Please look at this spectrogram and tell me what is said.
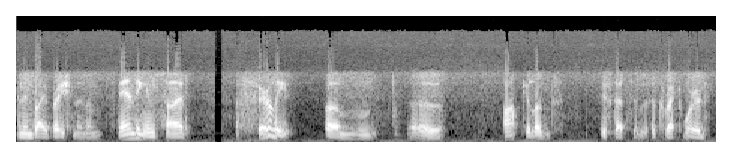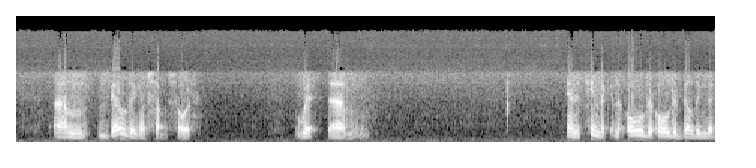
and in vibration, and I'm standing inside a fairly um, uh, opulent, if that's a, a correct word, um, building of some sort with, um, and it seemed like an older, older building that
